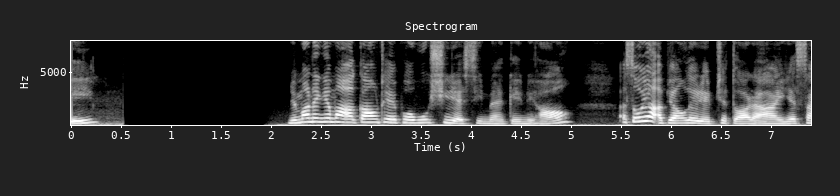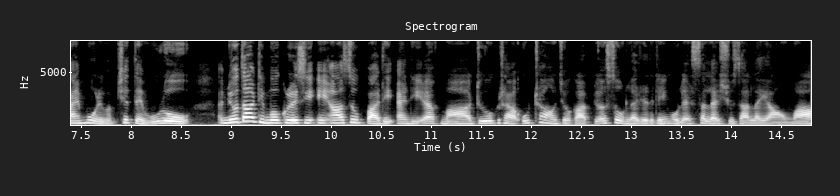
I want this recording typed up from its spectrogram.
ယ်။မြန်မာနိုင်ငံမှာအကောင့်ထဲပေါ်ဖို့ရှိတဲ့စီမံကိန်းတွေဟာအစိုးရအပြောင်းအလဲတွေဖြစ်သွားတာရက်ဆိုင်မှုတွေမဖြစ်သင့်ဘူးလို့အမျိုးသားဒီမိုကရေစီအင်အားစုပါတီ NDF မှာဒုဥက္ကဋ္ဌဦးထောင်ကျော်ကပြောဆိုလိုက်တဲ့သတင်းကိုလည်းဆက်လက်ရှုစားလိုက်ရအောင်ပါ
